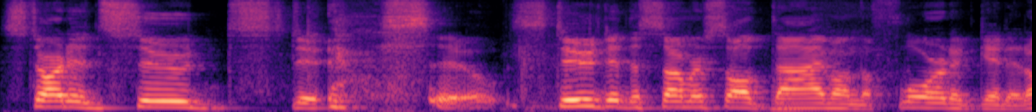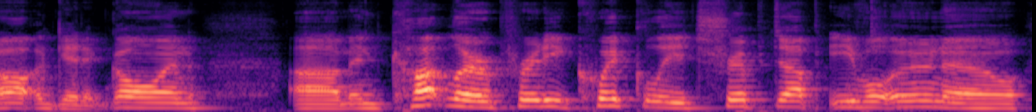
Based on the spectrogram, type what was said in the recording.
started Sue, Stu, Stu, Stu did the somersault dive on the floor to get it all, get it going. Um, and Cutler pretty quickly tripped up Evil Uno,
